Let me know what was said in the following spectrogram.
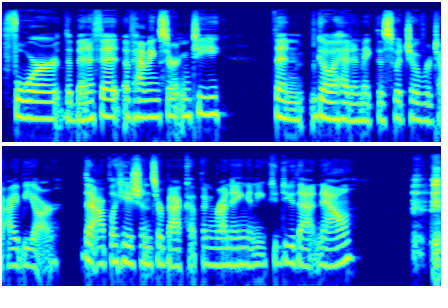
for the benefit of having certainty, then go ahead and make the switch over to IBR. The applications are back up and running and you could do that now. so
